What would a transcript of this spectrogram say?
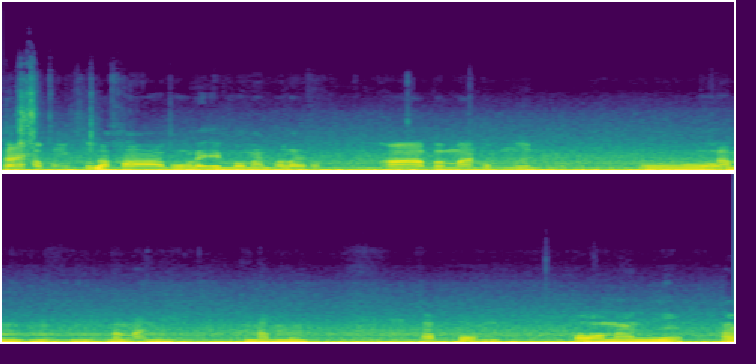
ใช่ครับของสูตรราคาพวงอะไรเอ็มประมาณเท่าไหร่ครับ อ่าประมาณ 60,000โอ้ครับอืมอืมอืมประมาณนี้อืมครับผม ครับผมก็ประมาณนี้อะ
